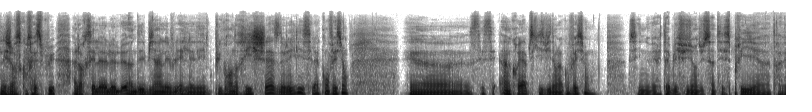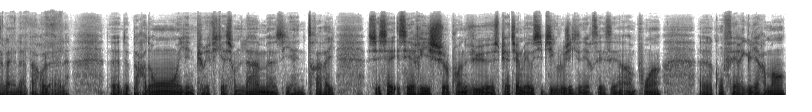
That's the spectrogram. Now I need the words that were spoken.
les gens se confessent plus alors que c'est le, un des biens les plus grandes richesses de l'Église c'est la confession euh, c'est incroyable ce qui se vit dans la confession c'est une véritable effusion du Saint-Esprit euh, à travers la, parole de, pardon. Il y a une purification de l'âme. Il y a un travail. C'est riche sur le point de vue euh, spirituel, mais aussi psychologique. C'est-à-dire, c'est un point euh, qu'on fait régulièrement.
